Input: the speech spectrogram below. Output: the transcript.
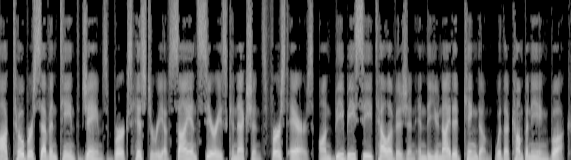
October 17 – James Burke's History of Science series Connections first airs, on BBC television in the United Kingdom with accompanying book.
